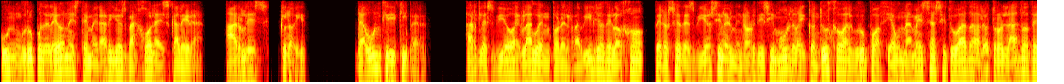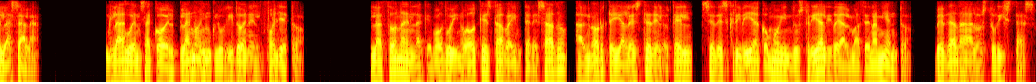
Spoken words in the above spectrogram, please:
Un grupo de leones temerarios bajó la escalera. Arles, Cloyd. Downky y Keeper. Arles vio a Glauen por el rabillo del ojo, pero se desvió sin el menor disimulo y condujo al grupo hacia una mesa situada al otro lado de la sala. Glauen sacó el plano incluido en el folleto. La zona en la que Bodwin Walk estaba interesado, al norte y al este del hotel, se describía como industrial y de almacenamiento. Vedada a los turistas.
